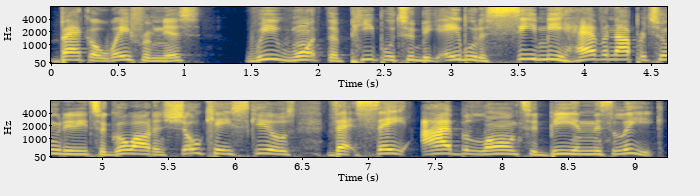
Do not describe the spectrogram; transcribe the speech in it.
back away from this. We want the people to be able to see me have an opportunity to go out and showcase skills that say I belong to be in this league.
